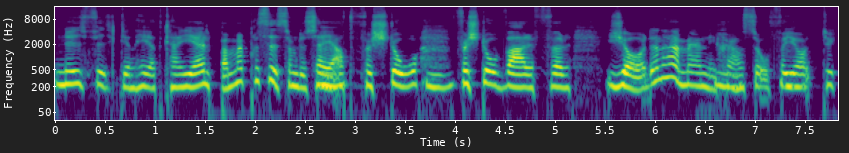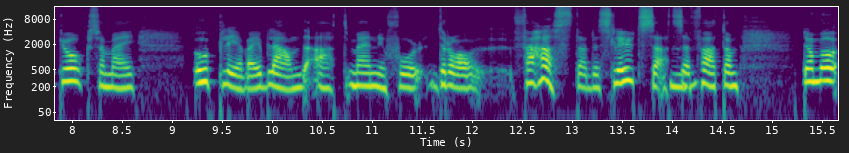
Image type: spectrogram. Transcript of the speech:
nyfikenhet kan hjälpa mig, precis som du säger, mm. att förstå, mm. förstå varför gör den här människan mm. så. För jag tycker också mig uppleva ibland att människor drar förhastade slutsatser mm. för att de de,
